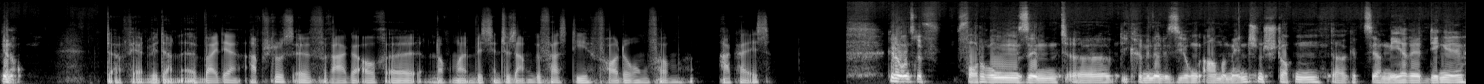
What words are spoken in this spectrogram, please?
genau. Da werden wir dann äh, bei der Abschlussfrage auch äh, nochmal ein bisschen zusammengefasst, die Forderung vom AKS. Genau, unsere Forderungen sind äh, die Kriminalisierung armer Menschen stoppen. Da gibt es ja mehrere Dinge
